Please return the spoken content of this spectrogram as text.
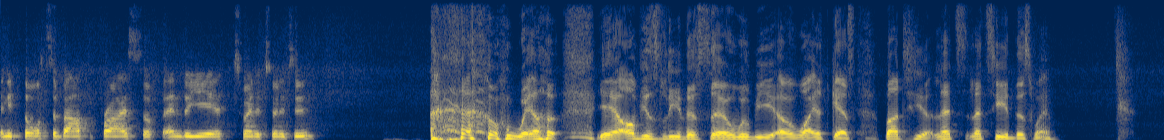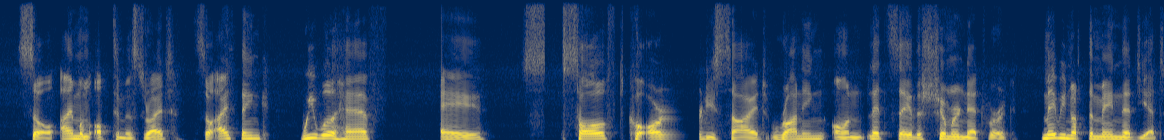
any thoughts about the price of end of year 2022? well, yeah, obviously this uh, will be a wild guess, but here let's let's see it this way. So I'm an optimist, right? So I think we will have a solved Coordicide running on, let's say, the Shimmer network. Maybe not the mainnet yet,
